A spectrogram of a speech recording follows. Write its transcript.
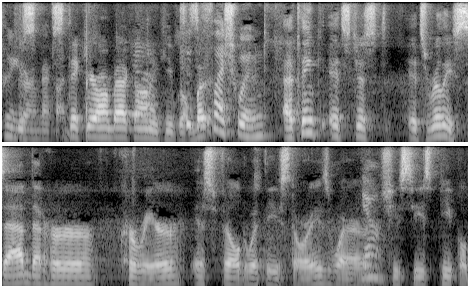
Glue your just arm back on. stick your arm back on and keep going. it's a flesh wound I think it's just it's really sad that her career is filled with these stories where Yeah. she sees people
